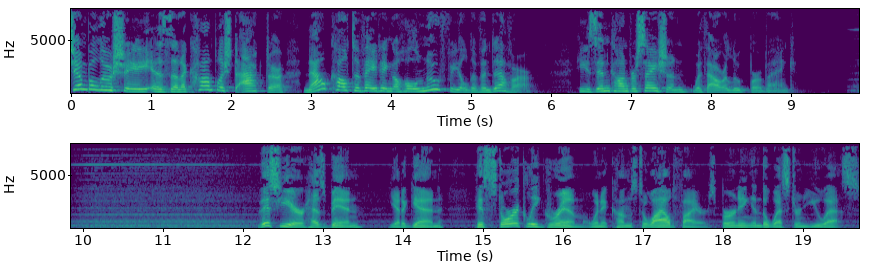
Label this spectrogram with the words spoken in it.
Jim Belushi is an accomplished actor now cultivating a whole new field of endeavor. He's in conversation with our Luke Burbank. This year has been, yet again, historically grim when it comes to wildfires burning in the western U.S.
